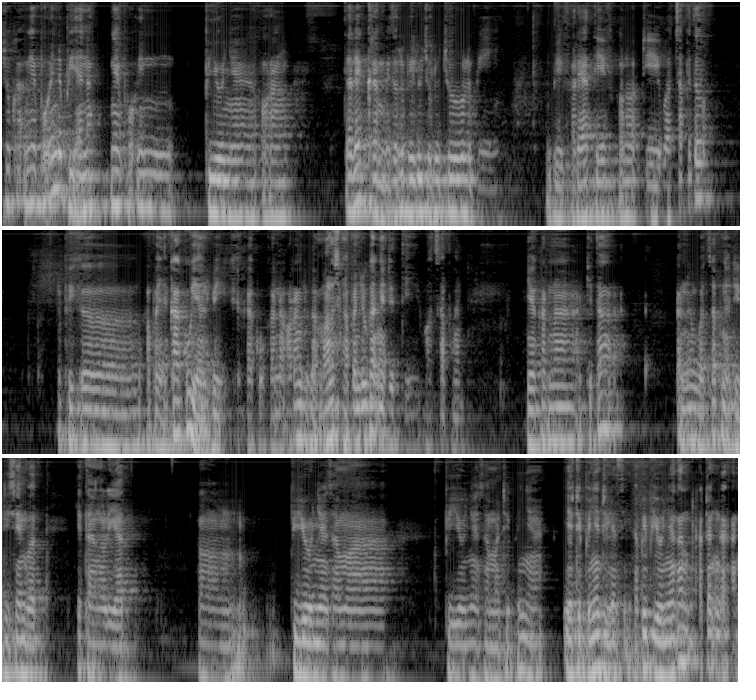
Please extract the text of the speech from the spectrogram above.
suka ngepoin lebih enak ngepoin bionya orang telegram gitu lebih lucu-lucu lebih lebih variatif. Kalau di WhatsApp itu lebih ke apa ya kaku ya lebih ke kaku. Karena orang juga males ngapain juga ngedit di WhatsApp kan. Ya karena kita karena WhatsApp nggak didesain buat kita ngelihat um, bionya sama bionya sama DP-nya ya DP-nya dilihat sih tapi bionya kan kadang enggak kan.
